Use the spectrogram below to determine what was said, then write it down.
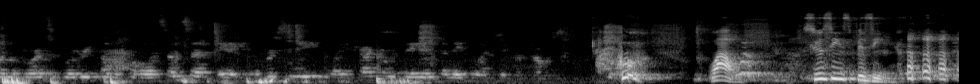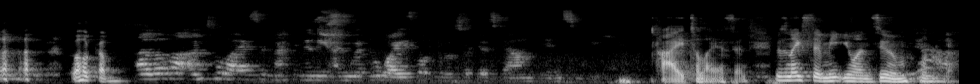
on the boards of Rotary Club of Pahoa Sunset, a University, Hawaii Tracker with Dave, and Nathan West Chamber of Commerce. Whew. Wow. Susie's busy. Welcome. Aloha, I'm Taliasin McEnany. I'm with Hawaii's Volcano Circus down in Seaview. Hi, Taliasin. It was nice to meet you on Zoom. Yeah.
